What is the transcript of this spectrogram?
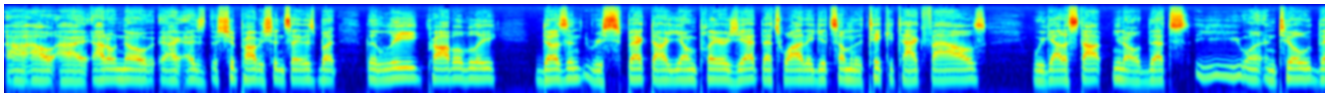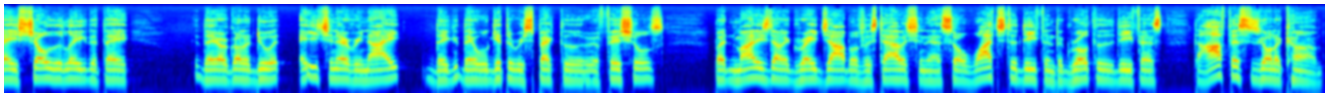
I, I, I don't know, I, I should probably shouldn't say this, but the league probably doesn't respect our young players yet. That's why they get some of the ticky tack fouls. We got to stop, you know, that's you want until they show the league that they they are going to do it each and every night. They they will get the respect of the officials. But Monty's done a great job of establishing that. So watch the defense, the growth of the defense. The offense is going to come.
